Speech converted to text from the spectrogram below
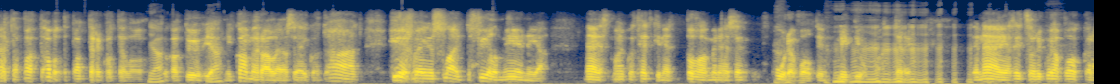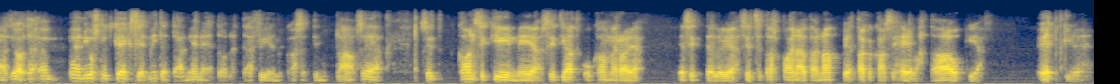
Näyttää, pat, avoitte patterikoteloa, ja. joka on tyhjä, ja. niin kameralle ja se ei että ah, here's where you slide the film in, ja näin. Sitten mä että hetkinen, että tuohon menee se kuuden voltin litiumpatteri. Ja näin, ja sitten se oli ihan pokkana, että joo, mä en just nyt keksi, että miten tämä menee tuonne, tämä filmikasetti, mutta tämä on se, ja sitten kansi kiinni, ja sitten jatkuu kamera ja esittely, ja sitten se taas painaa jotain nappia, takakansi heilahtaa auki, ja hetkinen,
